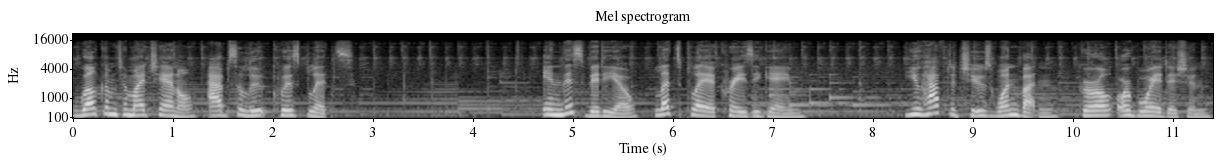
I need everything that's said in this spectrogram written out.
Welcome to my channel, Absolute Quiz Blitz. In this video, let's play a crazy game. You have to choose one button, girl or boy edition.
